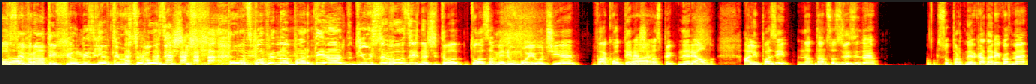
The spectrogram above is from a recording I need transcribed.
работа. се врати, филм изглед, ти уште возиш. Поотспав една партија, ти уште возиш. Значи тоа тоа за мене у мои очи е вака од денешен аспект нереално. Али пази, на танцот звездите со партнерката рековме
